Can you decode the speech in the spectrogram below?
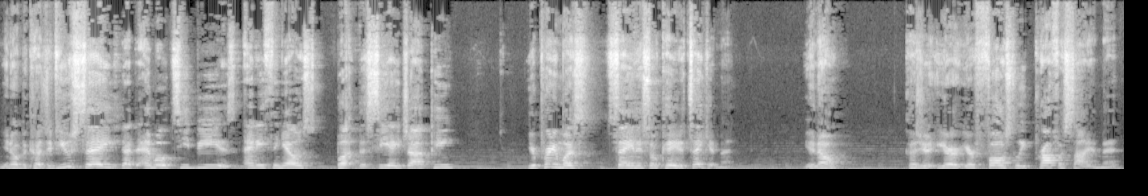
You know, because if you say that the MOTB is anything else but the CHIP, you're pretty much saying it's okay to take it, man. You know, because you're, you're you're falsely prophesying, man.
